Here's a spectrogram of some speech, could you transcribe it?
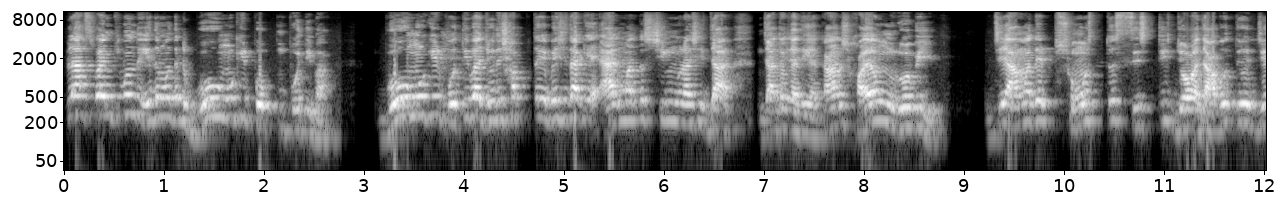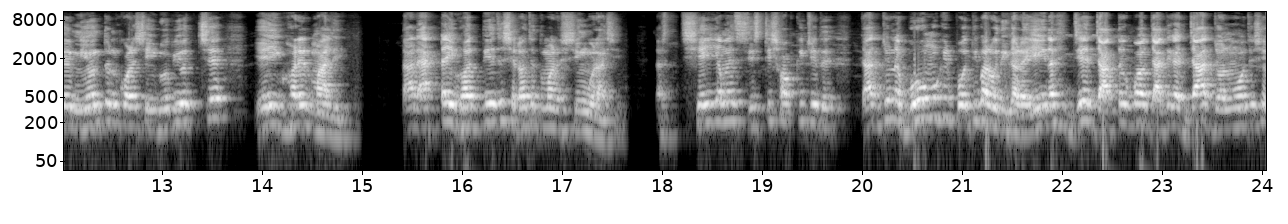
প্লাস পয়েন্ট কি বলতো? এদের মধ্যে একটা বহুমুখী প্রতিভা। বহুমুখীর প্রতিভা যদি সব থেকে বেশি থাকে, একমাত্র সিংহ রাশি জা- জাতক জাতিকা। কারণ স্বয়ং রবি যে আমাদের সমস্ত সৃষ্টি যাবতীয় যে নিয়ন্ত্রণ করে, সেই রবি হচ্ছে এই ঘরের মালিক। তার একটাই ঘর দিয়েছে, সেটা হচ্ছে তোমার সিংহ রাশি। সেই আমাদের সৃষ্টি সবকিছুতে, তার জন্য বহুমুখী প্রতিভার অধিকার হয়। এই রাশি যে জাতক বা জাতিকা, যার জন্ম হচ্ছে সে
